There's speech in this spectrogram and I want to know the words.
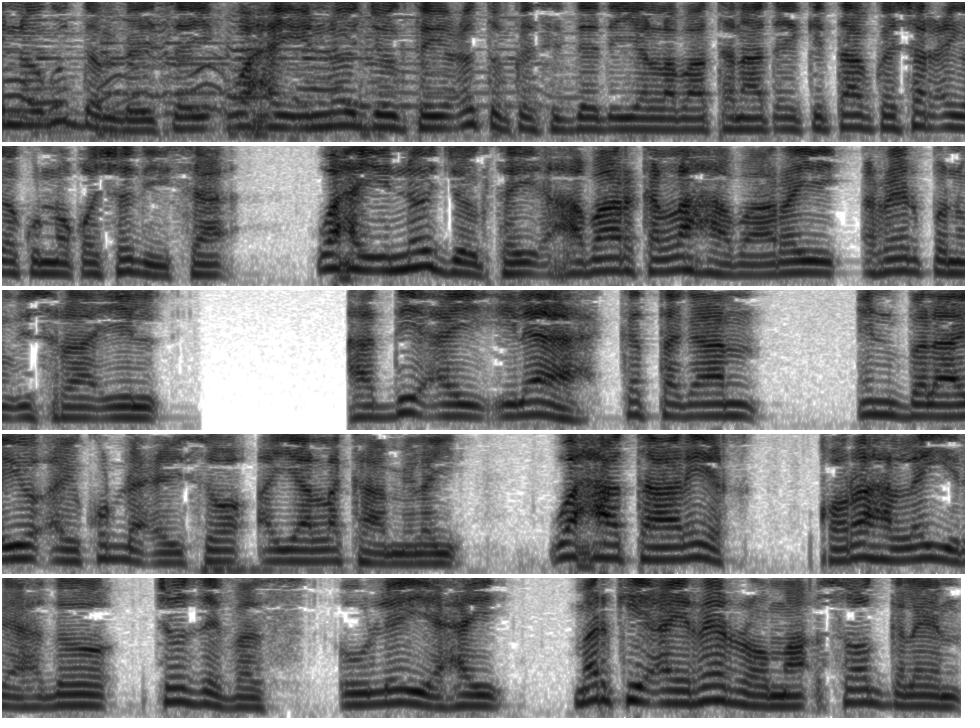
markii noogu dambaysay waxay inoo joogtay cutubka siddeed iyo labaatanaad ee kitaabka sharciga ku noqoshadiisa. Waxay inoo joogtay habaarka la habaaray reer banu israa'iil. Haddii ay ilaah ka tagaan in balaayo ay ku dhacayso ayaa la kaamilay. Waxaa taariikh qoraha la yidhaahdo josefas uu leeyahay markii ay reer rooma soo galeen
